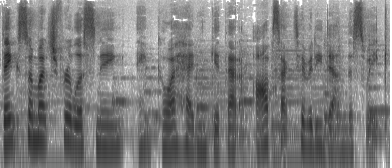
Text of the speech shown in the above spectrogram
Thanks so much for listening, and go ahead and get that ops activity done this week.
